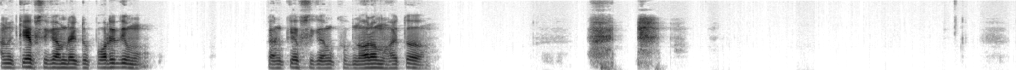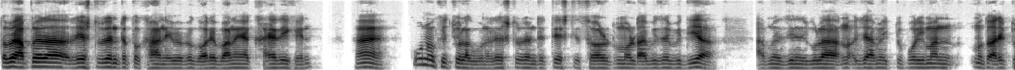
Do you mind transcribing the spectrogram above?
আমি ক্যাপসিকামটা একটু পরে দিব। কারণ ক্যাপসিকাম খুব নরম হয় তো। তবে আপনারা রেস্টুরেন্টে তো খান, এইভাবে ঘরে বানাইয়া খাইয়া দেখেন। হ্যাঁ কোনো কিছু লাগবে না। রেস্টুরেন্টে টেস্টি সল্ট মল্ট আবি দিয়া আপনার জিনিসগুলা যে আমি একটু পরিমাণ মতো আরেকটু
